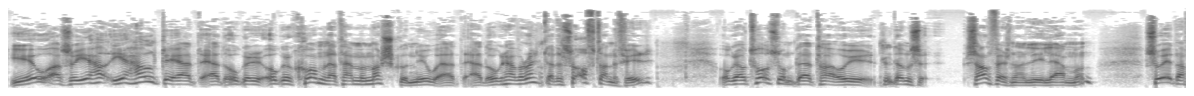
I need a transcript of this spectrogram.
Jo, alltså jag jag hållte att att åker åker kommer att hemma marsko nu att att åker har runt det så ofta när för. Och jag tås som det tar och till dem samfärsna lilla Lämmon, så är den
